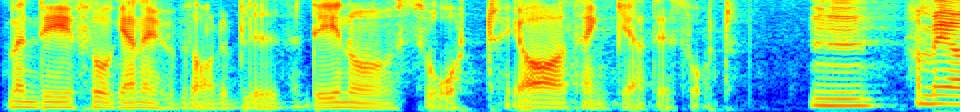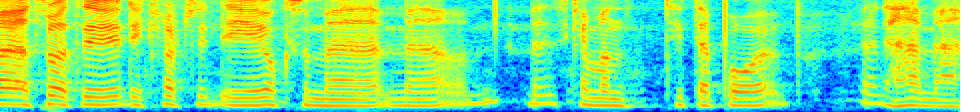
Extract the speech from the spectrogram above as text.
men det är, frågan är hur bra det blir. Det är nog svårt. Jag tänker att det är svårt. Mm. Ja, men jag, jag tror att det, det är klart, det är också med, med, med, ska man titta på det här med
